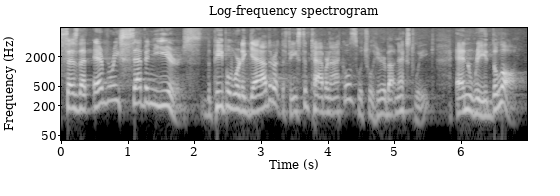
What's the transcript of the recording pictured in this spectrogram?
says that every seven years the people were to gather at the Feast of Tabernacles, which we'll hear about next week, and read the law.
